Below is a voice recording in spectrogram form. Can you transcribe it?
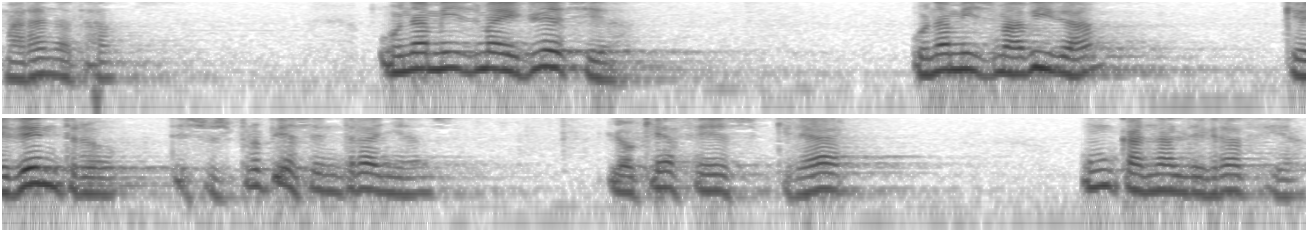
Maranatha, una misma iglesia, una misma vida que dentro de sus propias entrañas lo que hace es crear un canal de gracia,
